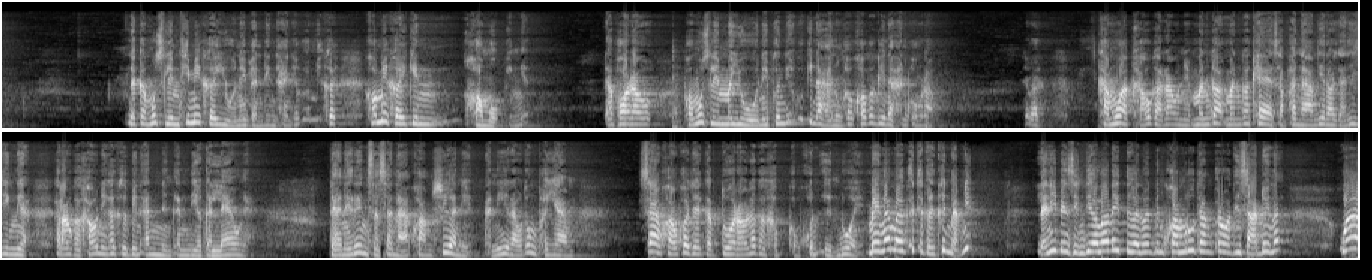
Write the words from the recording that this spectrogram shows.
แล้วก็มุสลิมที่ไม่เคยอยู่ในแผ่นดินไทยเนี่ยก็ไม่เคยเขาไม่เคยกิน ห่อหมกอย่างเงี้ยแต่พอเราพอมุสลิมมาอยู่ในพื้นที่ก็กินอาหารของเขาเขาก็กินอาหารของเราใช่ไหมคำว่าเขากับเราเนี่ยมันก็มันก็แค่สรรพนามที่เราแต่ที่จริงเนี่ย เรากับเขานี่ก็คือเป็นอันหนึ่งอันเดียวกันแล้วไงแต่ในเรื่องศาสนาความเชื่อเนี่ย อันนี้เราต้องพยายามสร้างความเข้าใจกับตัวเราแล้วก็กับคนอื่นด้วย ไม่งั้นมันก็จะเกิดขึ้นแบบนี้และนี่เป็นสิ่งที่เราได้เตือนมันเป็นความรู้ทางประวัติศาสตร์ด้วยนะ ว่า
